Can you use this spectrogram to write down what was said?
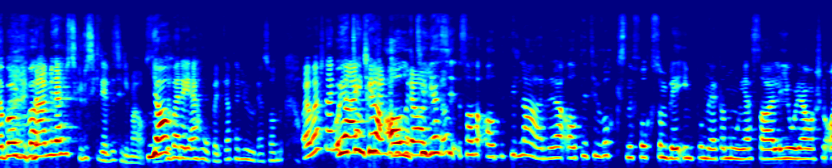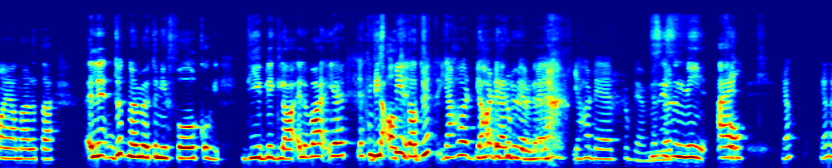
Jeg bare, Nei, men jeg husker du skrev det til meg også. Ja. Bare, jeg håper ikke at jeg lurer deg sånn. Og jeg var sånn, Og jeg tenker det det alltid, jeg liksom. sa det alltid til lærere, alltid til voksne folk som ble imponert av noe jeg sa eller gjorde. Jeg var sånn Å ja, nei, dette Eller du vet når jeg møter nye folk, og de blir glad Eller hva Jeg, jeg tenkte alltid at du vet, jeg har, jeg har det jeg lurer problemet dere. Jeg har det problemet når folk Ja.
